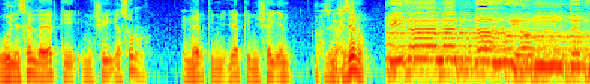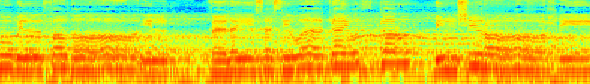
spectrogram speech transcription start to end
والإنسان لا يبكي من شيء يسره إن يبكي من, يبكي من شيء يحزنه. يحزنه. إذا ما الدهر ينطق بالفضائل فليس سواك يذكر بانشراحي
